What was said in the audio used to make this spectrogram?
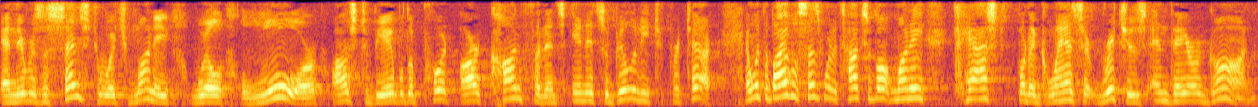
And there is a sense to which money will lure us to be able to put our confidence in its ability to protect. And what the Bible says when it talks about money, cast but a glance at riches and they are gone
